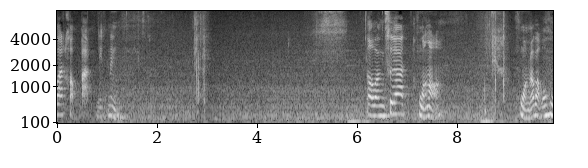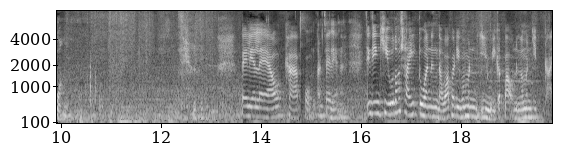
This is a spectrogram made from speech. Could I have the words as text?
วาดขอบปากนิดหนึ่งระวังเสื้อห่วงเหรอห่วงก็บอกว่าห่วง ไปเรียนแล้วครับผมตั้งใจเรียนนะ จริง ๆ คิ้วต้องใช้ตัวหนึ่งแต่ว่าพอดีว่ามันอยู่อีกกระเป๋าหนึ่งแล้วมันหยิบไก่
